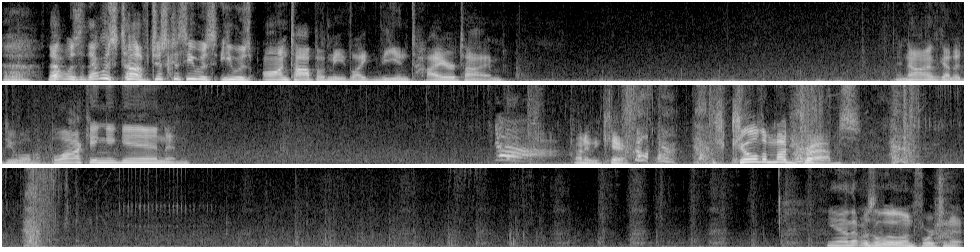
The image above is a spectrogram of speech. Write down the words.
That was that was tough just cuz he was he was on top of me like the entire time. And now I've got to do all the blocking again and I don't even care. Just kill the mud crabs. Yeah, that was a little unfortunate.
